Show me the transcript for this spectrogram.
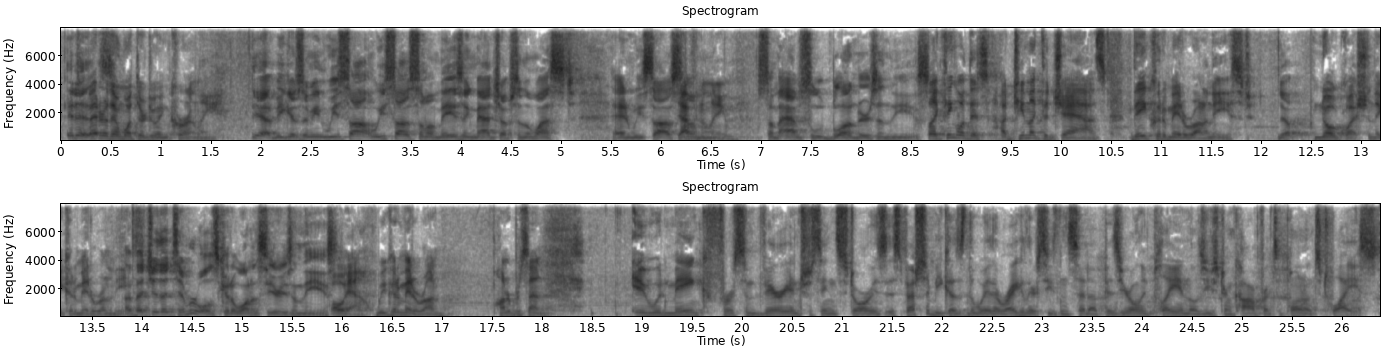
It it's is. better than what they're doing currently. yeah, because I mean, we saw we saw some amazing matchups in the West, and we saw some Definitely. some absolute blunders in the East. Like think about this: a team like the Jazz, they could have made a run in the East. yep, No question, they could have made a run in the East. I bet you the Timberwolves could have won a series in the East. oh yeah, we could have made a run, hundred percent. it would make for some very interesting stories, especially because the way the regular season set up is you're only playing those Eastern Conference opponents twice.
